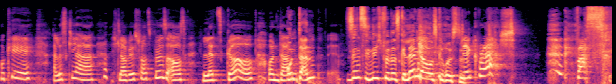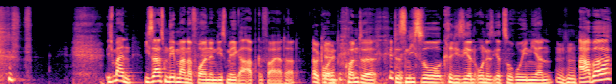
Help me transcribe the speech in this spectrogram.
okay, alles klar. Ich glaube, jetzt schaut's böse aus. Let's go. Und dann, Und dann sind sie nicht für das Gelände ausgerüstet. der Crash. Was? Ich meine, ich saß neben meiner Freundin, die es mega abgefeiert hat. Okay. Und konnte das nicht so kritisieren, ohne es ihr zu ruinieren. Aber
